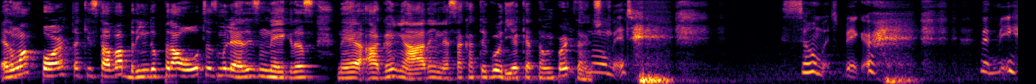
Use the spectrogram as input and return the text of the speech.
era uma porta que estava abrindo para outras mulheres negras, né, a ganharem nessa categoria que é tão importante. so much bigger than me.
